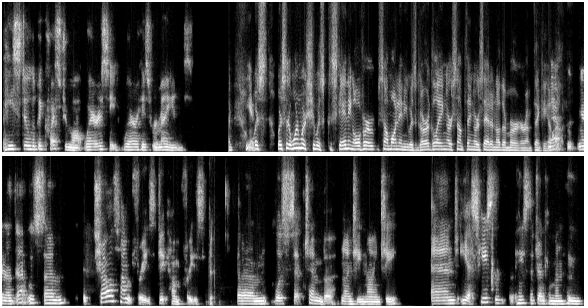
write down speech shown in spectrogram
he's still the big question mark. Where is he? Where are his remains? Yeah. Was was the one where she was standing over someone and he was gurgling or something, or is that another murder I'm thinking that, about? You know, that was um, Charles Humphreys, Dick Humphreys. Okay. Um, was September 1990, and yes, he's the he's the gentleman who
